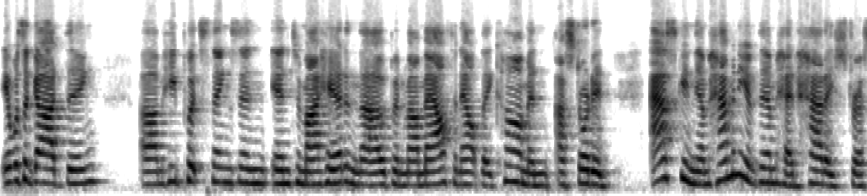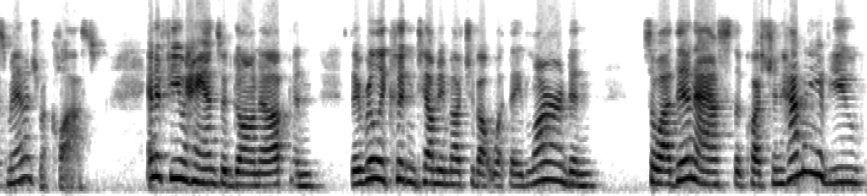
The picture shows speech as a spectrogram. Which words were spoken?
it was a God thing. Um, he puts things in into my head, and I open my mouth, and out they come. And I started asking them how many of them had had a stress management class, and a few hands had gone up, and they really couldn't tell me much about what they'd learned. And so I then asked the question how many of you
